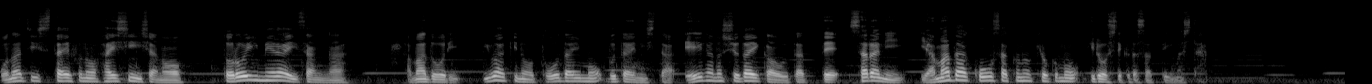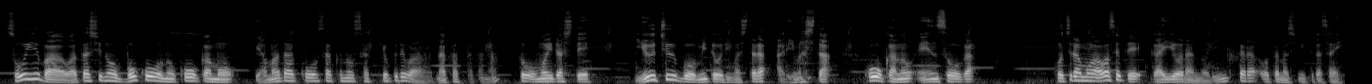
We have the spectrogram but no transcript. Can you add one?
同じスタイフの配信者のトロイ・メライさんが浜通りいわきの灯台も舞台にした映画の主題歌を歌ってさらに山田耕作の曲も披露してくださっていました。そういえば私の母校の校歌も山田耕作の作曲ではなかったかな？と思い出して YouTube を見ておりましたらありました。校歌の演奏が。こちらも合わせて概要欄のリンクからお楽しみください。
